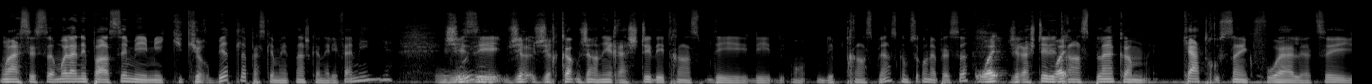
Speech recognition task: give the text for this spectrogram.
Oui, c'est ça. Moi, l'année passée, mes, mes cucurbites, là, parce que maintenant, je connais les familles, j'en ai, racheté des, trans, des, des, des, transplants, c'est comme ça qu'on appelle ça. Ouais. J'ai racheté des transplants comme quatre ou cinq fois. Là, j'ai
